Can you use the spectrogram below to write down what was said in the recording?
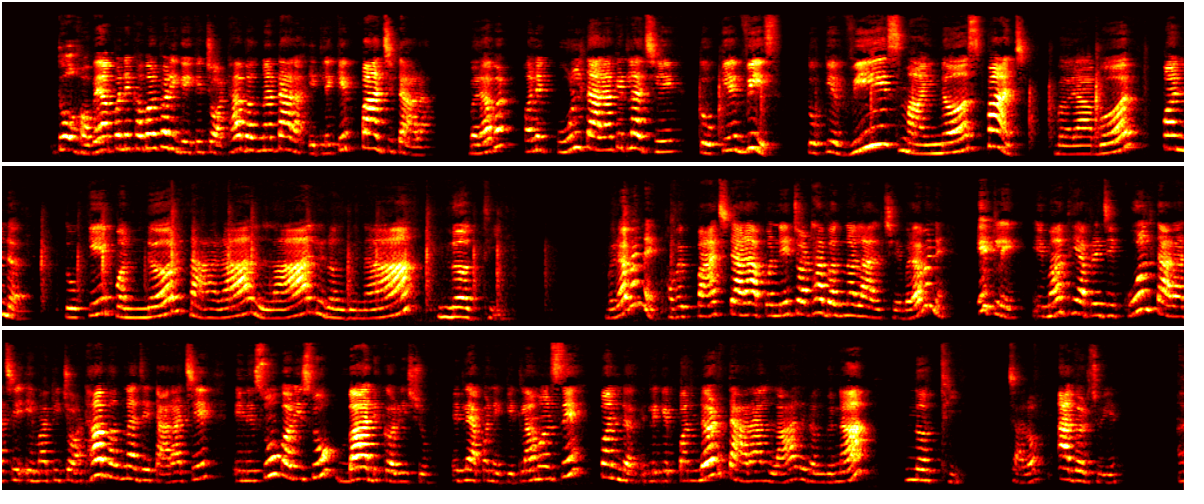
તો હવે આપણને ખબર પડી ગઈ કે ચોથા ભાગના તારા એટલે કે પાંચ તારા. બરાબર? અને કુલ તારા કેટલા છે? તો કે વીસ. તો કે વીસ માઇનસ પાંચ. બરાબર પંદર. તો કે પંદર તારા લાલ રંગના નથી. બરાબર ને? હવે પાંચ તારા આપણને ચોથા ભાગના લાલ છે. બરાબર ને? એટલે એમાંથી આપણે જે કુલ તારા છે, એમાંથી ચોથા ભાગના જે તારા છે, એને શું કરીશું? બાદ કરીશું. એટલે આપણને કેટલા મળશે? પંદર. એટલે કે પંદર તારા લાલ રંગના નથી. ચાલો, આગળ જોઈએ.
